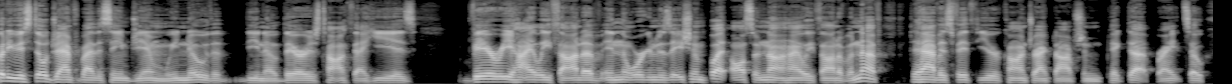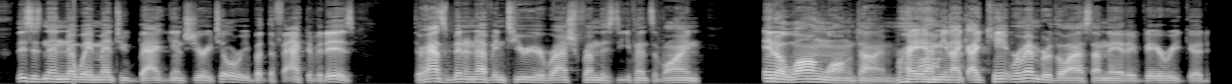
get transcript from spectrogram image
but he was still drafted by the same GM. We know that you know there is talk that he is very highly thought of in the organization, but also not highly thought of enough to have his fifth year contract option picked up. Right. So this is in no way meant to back against Jerry Tillery, but the fact of it is, there hasn't been enough interior rush from this defensive line in a long, long time, right? I mean, like I can't remember the last time they had a very good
